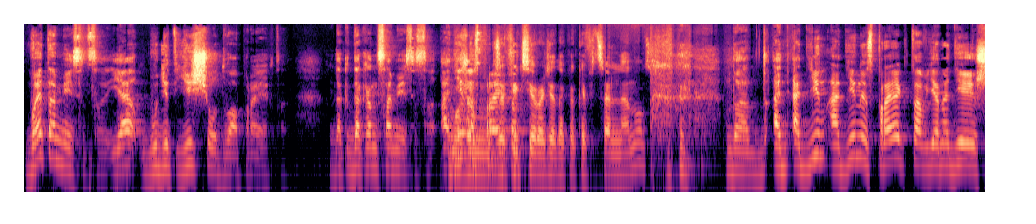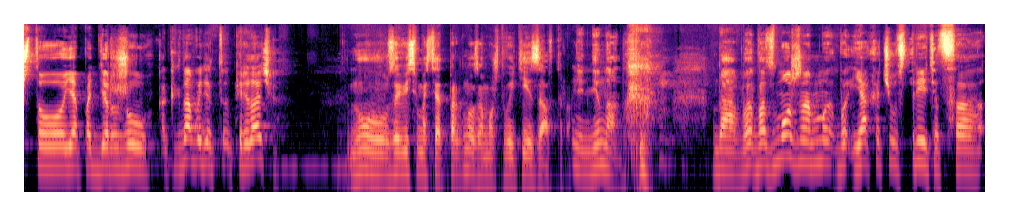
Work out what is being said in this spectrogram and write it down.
В этом месяце я, будет еще два проекта до, до конца месяца. Один Можем проектов- зафиксировать это как официальный анонс. да, один, один из проектов, я надеюсь, что я поддержу. А когда выйдет передача? Ну, в зависимости от прогноза, может выйти и завтра. Не, не надо. Да, возможно, мы- я хочу встретиться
